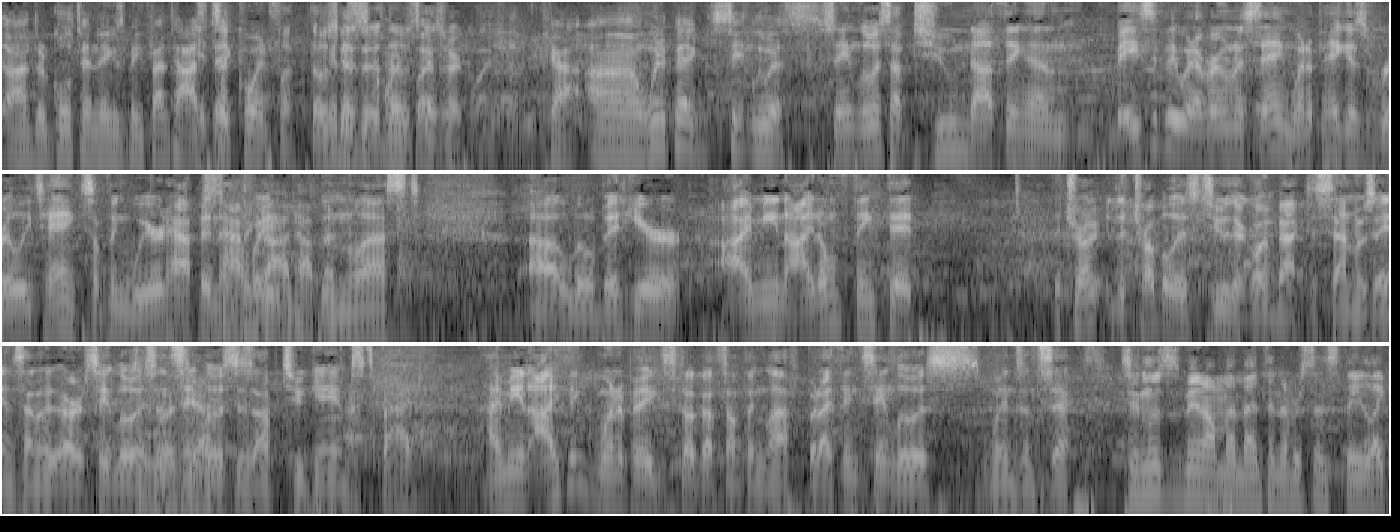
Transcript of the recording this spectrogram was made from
Uh, their goaltending has been fantastic. It's a coin flip. Those guys are those flip. guys are a coin flip. Yeah, uh, Winnipeg, St. Louis. St. Louis up two nothing, and basically what everyone was saying, Winnipeg has really tanked. Something weird happened Something halfway happened. in the last uh, little bit here. I mean, I don't think that the tr- the trouble is too. They're going back to San Jose and San or St. Louis, St. and St. yeah. Louis is up two games. That's bad. I mean, I think Winnipeg still got something left, but I think St. Louis wins in six. St. Louis has been on momentum ever since they like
